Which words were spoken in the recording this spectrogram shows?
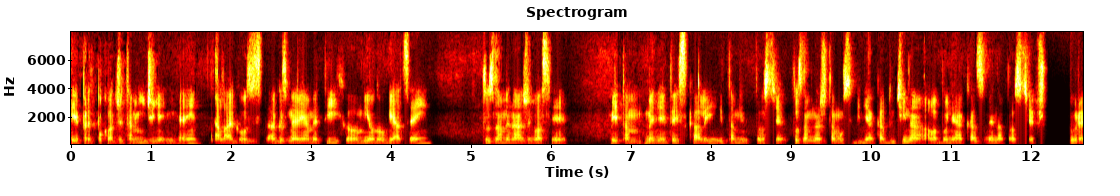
je predpoklad, že tam nič není. Hej? Ale ak, ho, ak zmeriame tých mionov viacej, to znamená, že vlastne je tam menej tej skaly, je tam proste, to znamená, že tam musí byť nejaká dutina alebo nejaká zmena proste v štúre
